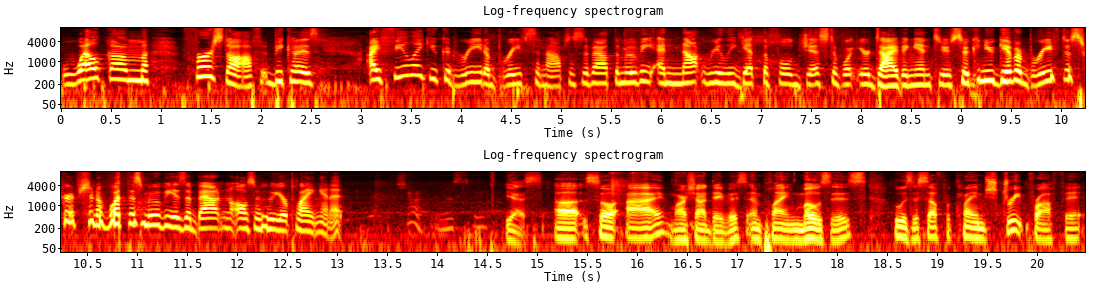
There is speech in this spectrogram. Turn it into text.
Welcome, first off, because I feel like you could read a brief synopsis about the movie and not really get the full gist of what you're diving into. So, can you give a brief description of what this movie is about and also who you're playing in it? Yes. Uh, so I, Marchánt Davis, am playing Moses, who is a self-proclaimed street prophet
